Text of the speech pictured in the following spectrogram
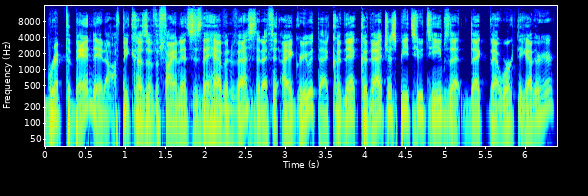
rip the band-aid off because of the finances they have invested. I think I agree with that. Could that could that just be two teams that that that work together here?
